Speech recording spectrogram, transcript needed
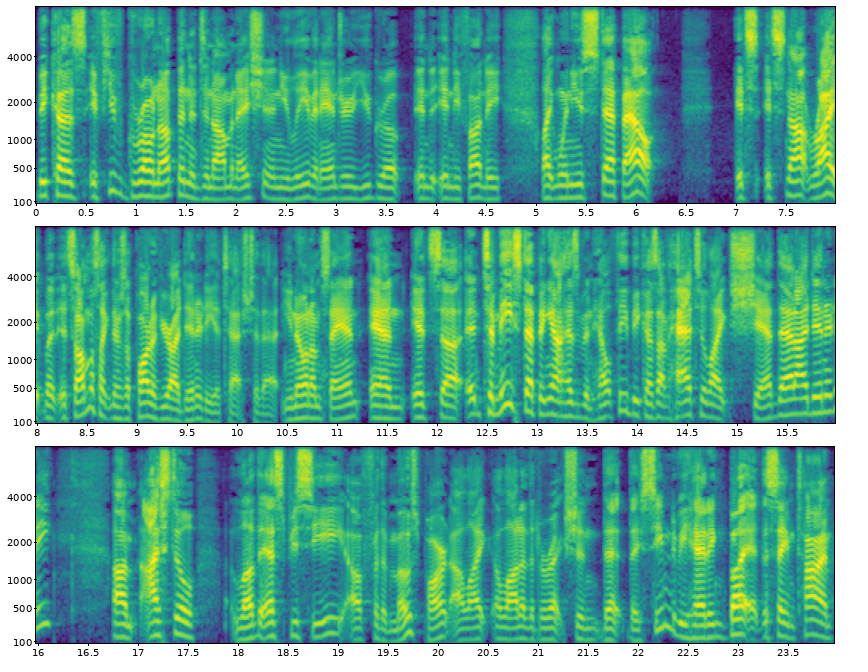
because if you've grown up in a denomination and you leave, and Andrew, you grew up in Indy Fundy, like, when you step out, it's it's not right, but it's almost like there's a part of your identity attached to that. You know what I'm saying? And it's uh, and to me, stepping out has been healthy because I've had to like shed that identity. Um, I still love the SBC uh, for the most part. I like a lot of the direction that they seem to be heading, but at the same time,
